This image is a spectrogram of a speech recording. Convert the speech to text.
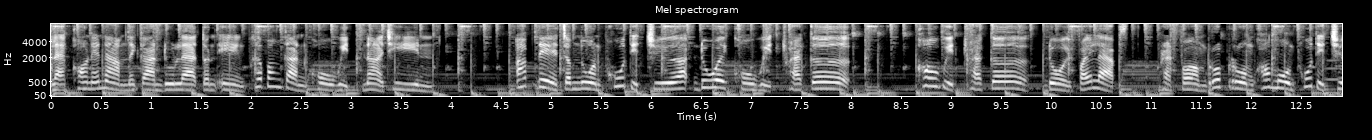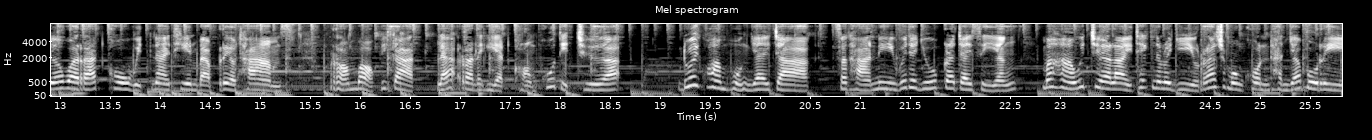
และข้อแนะนำในการดูแลตนเองเพื่อป้องกันโควิด -19 อัปเดตจำนวนผู้ติดเชื้อด้วยโควิด Tracker โควิด Tracker โดย f i l a b s แพลตฟอร์มรวบรวมข้อมูลผู้ติดเชื้อไวรัสโควิด -19 แบบเรียลไทม์พร้อมบอกพิกัดและรายละเอียดของผู้ติดเชื้อ ด้วยความห่วงใยจาก สถานีวิทยุกระจายเสียง มหาวิทยาลัยเทคโนโลยีราชมงคลธัญบุรี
